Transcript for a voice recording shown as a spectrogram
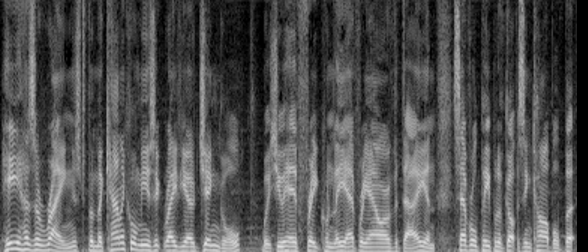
He has arranged the Mechanical Music Radio jingle, which you hear frequently every hour of the day, and several people have got this in cardboard. But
